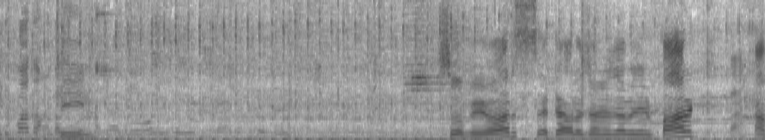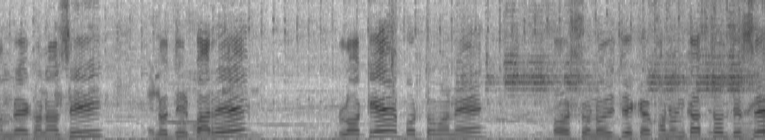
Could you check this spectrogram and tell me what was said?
একটু আমাকে তিন। সো ভিউয়ার্স এটা হলো জনজাবেদিন পার্ক। আমরা এখন আছি নদীর পাড়ে ব্লকে বর্তমানে অবশ্য নদীতে খনন কাজ চলতেছে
